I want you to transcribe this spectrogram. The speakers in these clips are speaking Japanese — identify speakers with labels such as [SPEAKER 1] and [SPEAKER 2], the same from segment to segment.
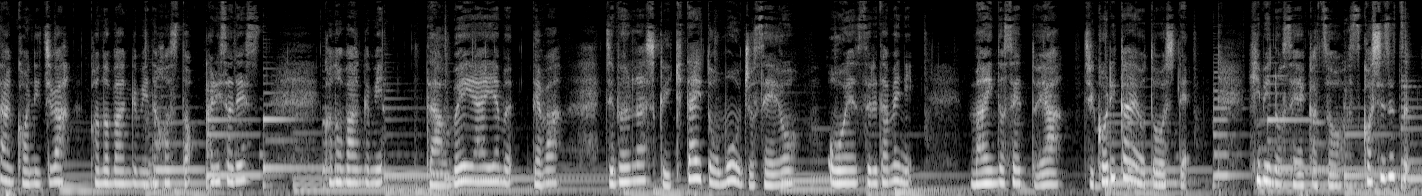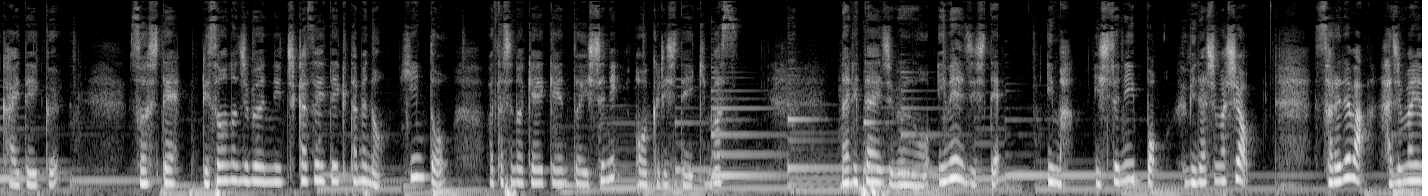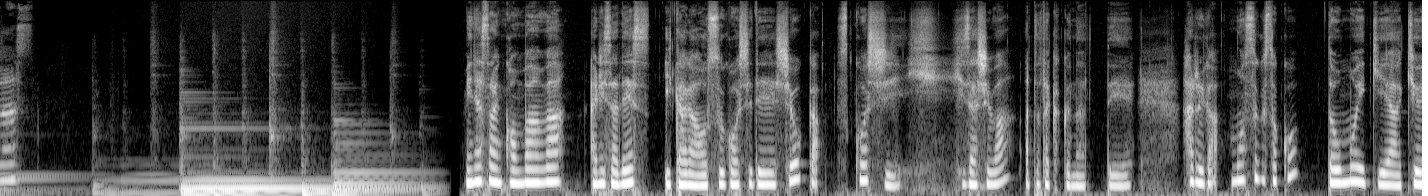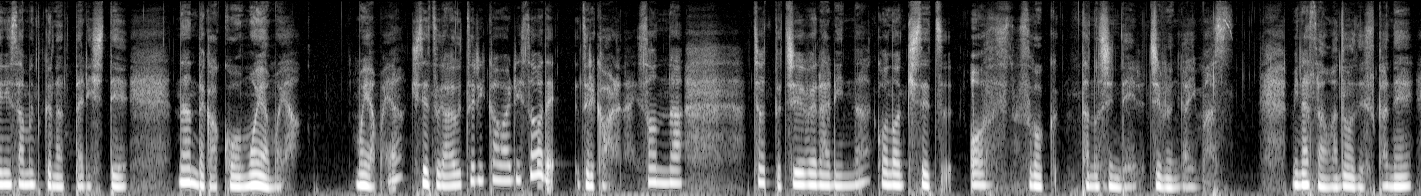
[SPEAKER 1] さんこんにちは。この番組のホストアリサです。この番組 The Way I Am では自分らしく生きたいと思う女性を応援するためにマインドセットや自己理解を通して日々の生活を少しずつ変えていく。そして理想の自分に近づいていくためのヒントを私の経験と一緒にお送りしていきます。なりたい自分をイメージして今一緒に一歩踏み出しましょう。それでは始まります。皆さんこんばんは。アリサです。いかがお過ごしでしょうか？少し日差しは暖かくなって春がもうすぐそこと思いきや急に寒くなったりしてなんだかこうもやもやもやもや季節が移り変わりそうで移り変わらない。そんなちょっとチューブラリンなこの季節をすごく楽しんでいる自分がいます。皆さんはどうですかね？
